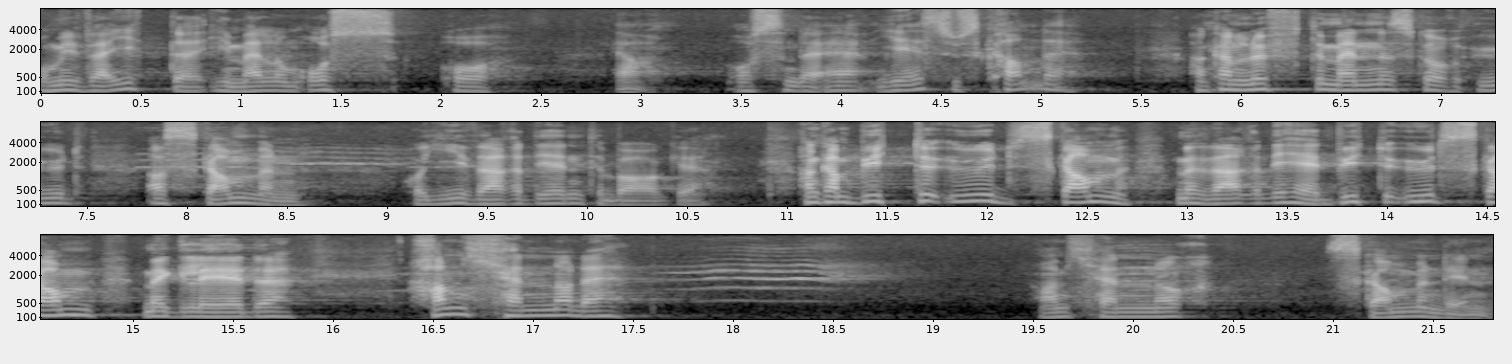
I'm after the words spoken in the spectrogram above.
Og vi vet det imellom oss og ja, åssen det er. Jesus kan det. Han kan løfte mennesker ut av skammen og gi verdigheten tilbake. Han kan bytte ut skam med verdighet, bytte ut skam med glede. Han kjenner det. Han kjenner skammen din,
